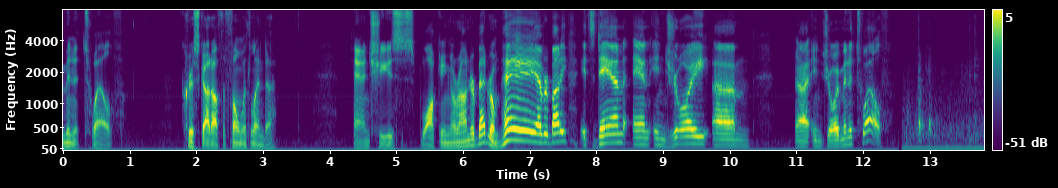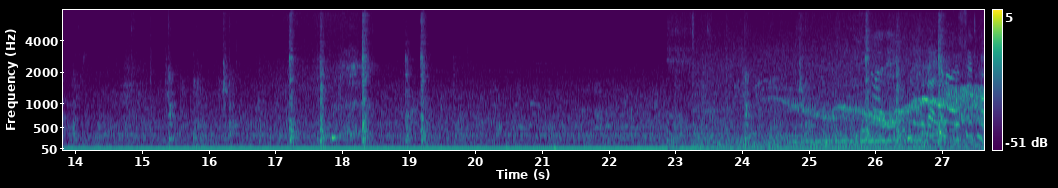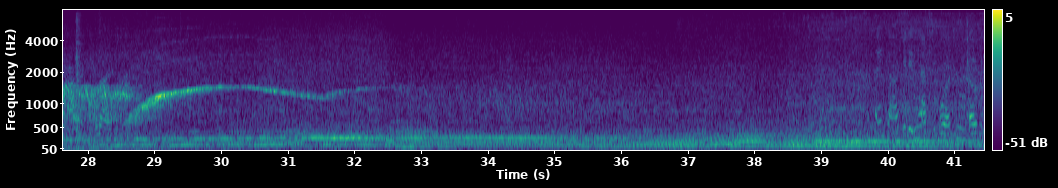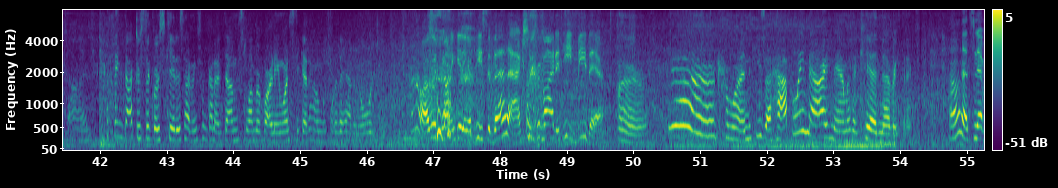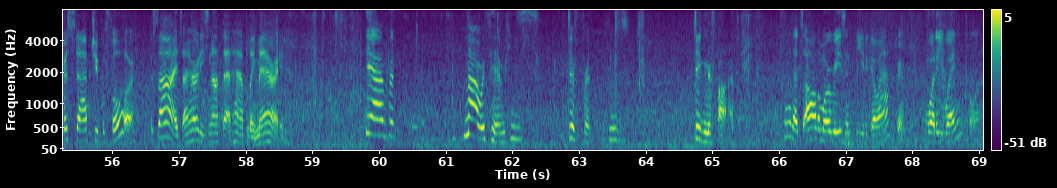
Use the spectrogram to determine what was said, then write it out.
Minute 12. Chris got off the phone with Linda. And she's walking around her bedroom. Hey, everybody, it's Dan, and enjoy, um, uh, enjoy minute 12. We didn't have to work overtime. I think Dr. Sickler's kid is having some kind of dumb slumber party and wants to get home before they have an orgy. Oh, I wouldn't mind getting a piece of that action, provided he'd be there. Oh, yeah, come on. He's a happily married man with a kid and everything. Oh, that's never stopped you before. Besides, I heard he's not that happily married. Yeah, but not with him. He's different. He's dignified. Well, that's all the more reason for you to go after him. What are you waiting for?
